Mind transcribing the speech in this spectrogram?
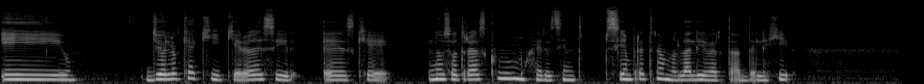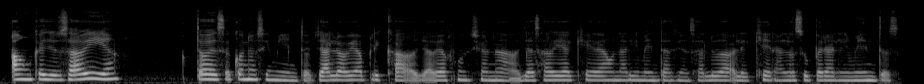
Y yo lo que aquí quiero decir es que nosotras como mujeres siempre tenemos la libertad de elegir. Aunque yo sabía todo ese conocimiento, ya lo había aplicado, ya había funcionado, ya sabía que era una alimentación saludable, que eran los superalimentos,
